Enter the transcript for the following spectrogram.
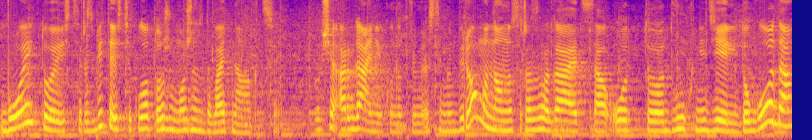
бой, то есть разбитое стекло тоже можно сдавать на акции. Вообще органику, например, если мы берем, она у нас разлагается от э, двух недель до года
